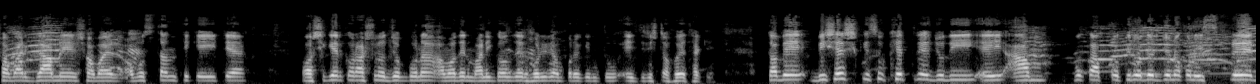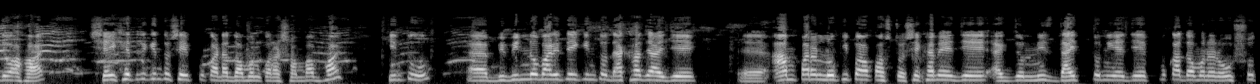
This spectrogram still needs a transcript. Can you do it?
সবার গ্রামে সবার অবস্থান থেকে এইটা অস্বীকার করা আসলে যোগ্য না। আমাদের মানিকগঞ্জের হরিরামপুরে কিন্তু এই জিনিসটা হয়ে থাকে। তবে বিশেষ কিছু ক্ষেত্রে যদি এই আম পোকা প্রতিরোধের জন্য কোনো স্প্রে দেওয়া হয়, সেই ক্ষেত্রে কিন্তু সেই পোকাটা দমন করা সম্ভব হয়। কিন্তু বিভিন্ন বাড়িতেই কিন্তু দেখা যায় যে আম পাড়ার লোকই পাওয়া কষ্ট। সেখানে যে একজন নিজ দায়িত্ব নিয়ে যে পোকা দমনের ঔষধ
